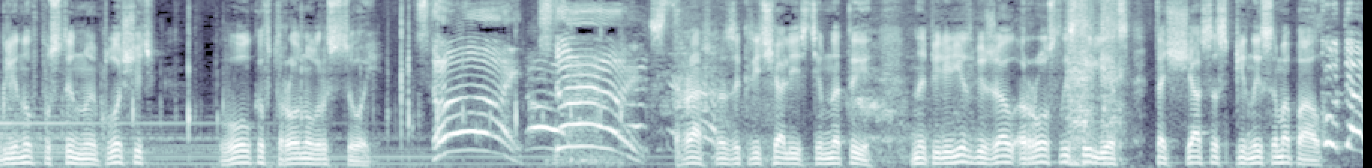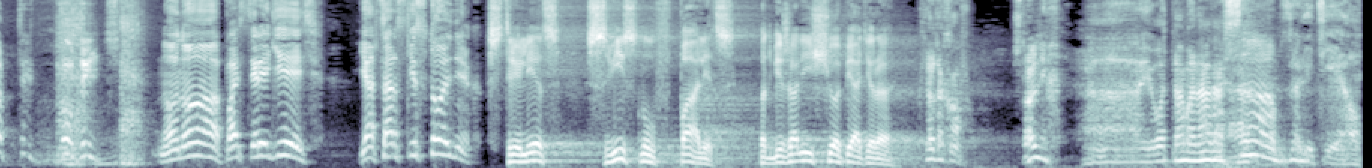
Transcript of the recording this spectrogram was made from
Оглянув пустынную площадь, Волков тронул рысцой. Стой! Стой! Страшно закричали из темноты. На перерез бежал рослый стрелец, таща со спины самопал. Куда ты тудыть? Ну-ну, постерегись! Я царский стольник! Стрелец свистнул в палец. Подбежали еще пятеро. Кто таков? Стольник? А, и вот нам и надо. Сам залетел.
